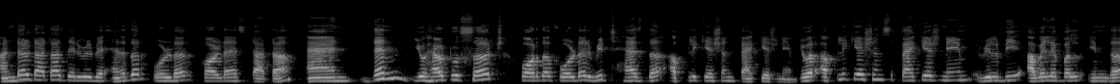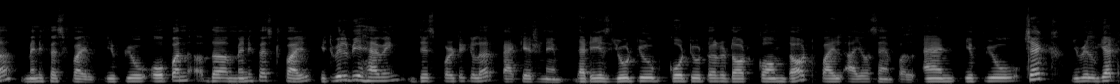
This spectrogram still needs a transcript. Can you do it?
under data there will be another folder called as data. And then you have to search for the folder which has the application package name. Your applications package name will be available in the manifest file. If you open the manifest file it will be having this particular package name. That is youtube codetutor.com dot file io sample. And if you check you will get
